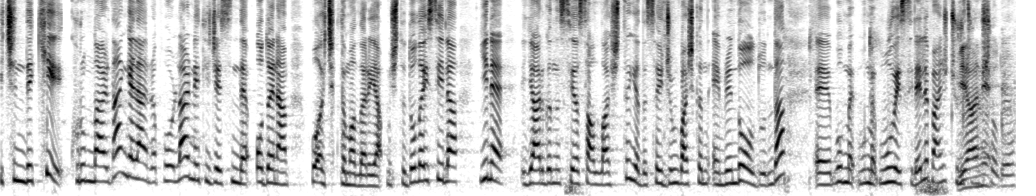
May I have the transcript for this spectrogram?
içindeki kurumlardan gelen raporlar neticesinde o dönem bu açıklamaları yapmıştı. Dolayısıyla yine yargının siyasallaştığı ya da Sayın Cumhurbaşkanı'nın emrinde olduğunda e, bu, bu, bu vesileyle bence çürütülmüş Yani oluyor.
